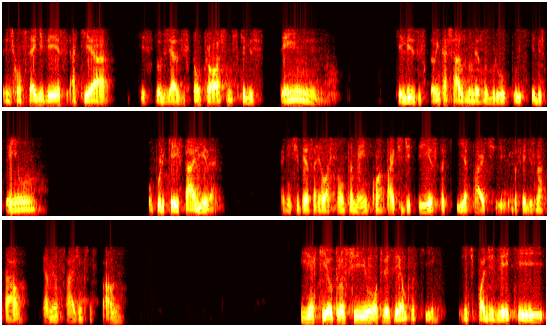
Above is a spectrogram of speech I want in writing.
a gente consegue ver aqui a, que esses objetos estão próximos, que eles têm um, que eles estão encaixados no mesmo grupo e que eles têm o, porquê está ali, né? A gente vê essa relação também com a parte de texto aqui, a parte do Feliz Natal, que é a mensagem principal. Né? E aqui eu trouxe um outro exemplo aqui. A gente pode ver que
